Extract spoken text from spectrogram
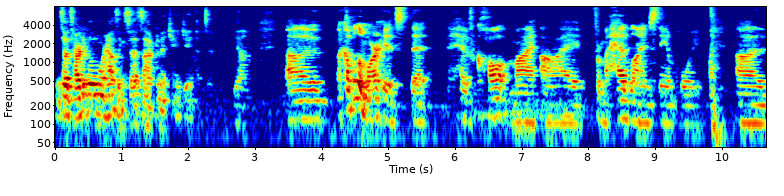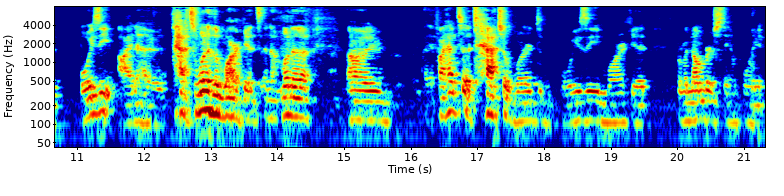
and so it's hard to build more housing. So that's not going to change anytime soon. Uh, a couple of markets that have caught my eye from a headline standpoint. Uh, Boise, Idaho. That's one of the markets, and I'm gonna. Uh, if I had to attach a word to the Boise market from a numbers standpoint,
